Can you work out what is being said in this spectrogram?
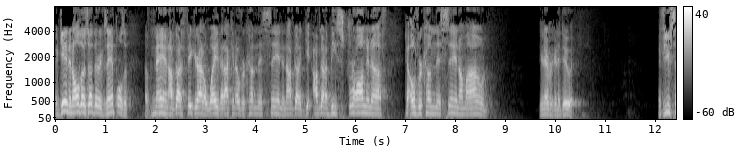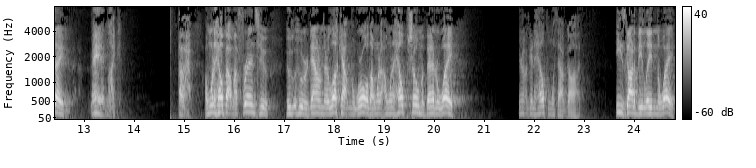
again, in all those other examples of of man, I've got to figure out a way that I can overcome this sin and I've got to get, I've got to be strong enough to overcome this sin on my own. You're never going to do it. If you say, man, like, uh, I want to help out my friends who, who, who are down on their luck out in the world. I want, I want to help show them a better way. You're not going to help them without God. He's got to be leading the way.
